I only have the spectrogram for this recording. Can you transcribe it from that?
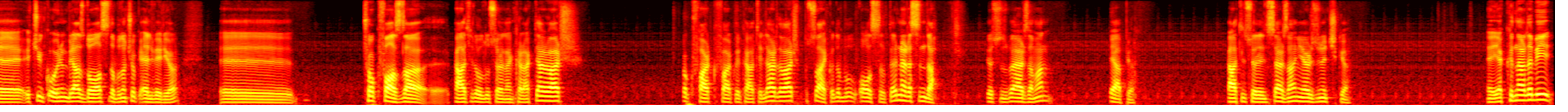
Ee, çünkü oyunun biraz doğası da buna çok el veriyor. Ee, çok fazla katil olduğu söylenen karakter var. Çok farklı farklı katiller de var. Bu Psycho da bu olasılıkların arasında. Biliyorsunuz bu her zaman şey yapıyor. Katil söylentisi her zaman yeryüzüne çıkıyor. Ee, yakınlarda bir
